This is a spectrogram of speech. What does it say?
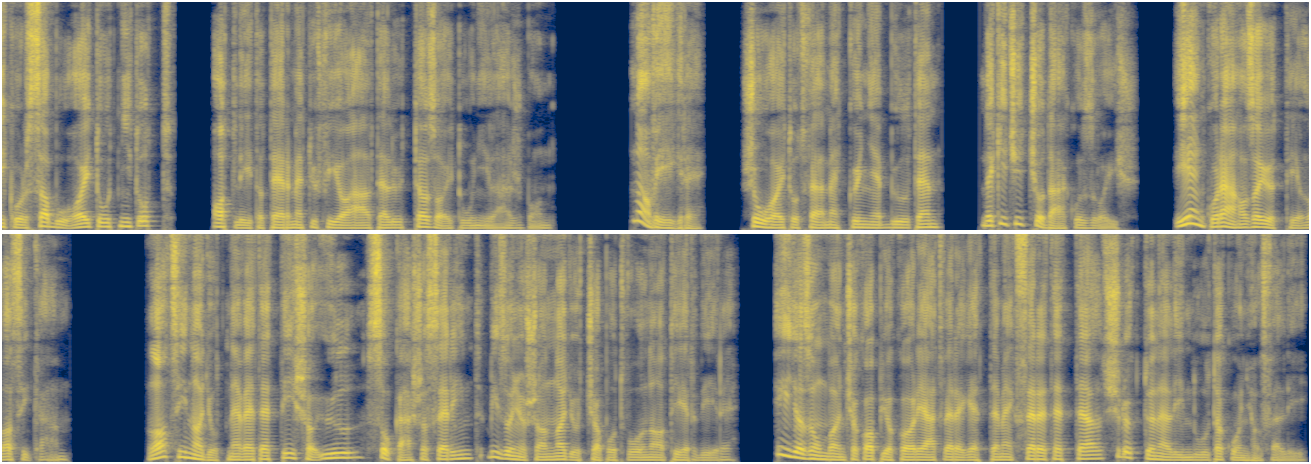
Mikor Szabó ajtót nyitott, atléta termetű fia állt előtte az ajtónyílásban. Na végre! Sóhajtott fel megkönnyebbülten, de kicsit csodálkozva is. Ilyen korán hazajöttél, Lacikám. Laci nagyot nevetett, és ha ül, szokása szerint bizonyosan nagyot csapott volna a térdére. Így azonban csak apja karját veregette meg szeretettel, s rögtön elindult a konyha felé.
